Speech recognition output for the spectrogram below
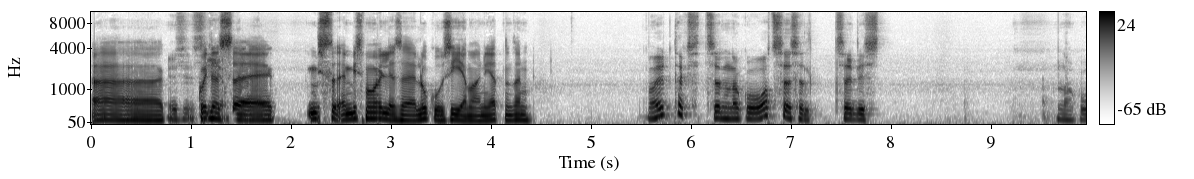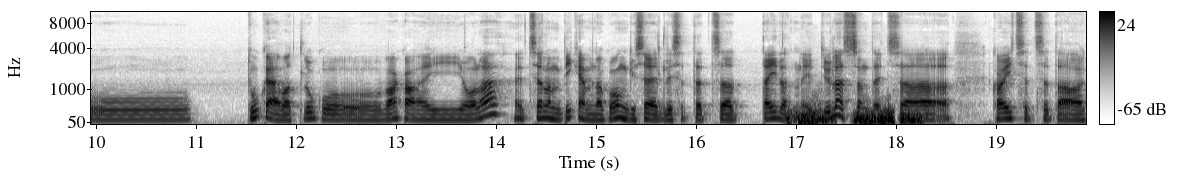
äh,. kuidas see, mis, mis mulje see lugu siiamaani jätnud on? Ma ütleks, et on nagu otseselt sellist nagu tugevat lugu väga ei ole, et seal on pigem nagu ongi see, et lihtsalt, et sa täidad neid ülesandeid, sa kaitsed seda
